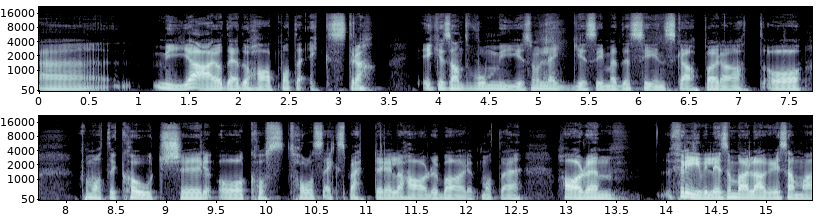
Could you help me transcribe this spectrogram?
uh, Mye er jo det du har på en måte ekstra. Ikke sant? Hvor mye som legges i medisinske apparat og på en måte coacher og kostholdseksperter, eller har du bare på en måte Har du en frivillig som bare lager de samme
